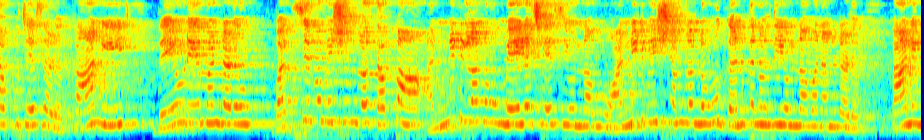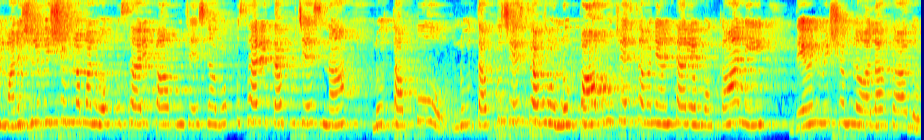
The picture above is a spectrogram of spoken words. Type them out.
తప్పు చేశాడు. కానీ దేవుడు ఏమంటాడు? బత్సెబ విషయంలో తప్ప అన్నిటిలో నువ్వు మేలే చేసి ఉన్నావు. అన్నిటి విషయంలో నువ్వు గంత నొంది ఉన్నావు అని అంటాడు. కానీ మనుషుల విషయంలో మనం ఒక్కసారి పాపం చేసినా ఒక్కసారి తప్పు చేసినా నువ్వు తప్పు నువ్వు తప్పు చేస్తావు నువ్వు పాపం చేస్తావని అంటారేమో. కానీ దేవుని విషయంలో అలా కాదు.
